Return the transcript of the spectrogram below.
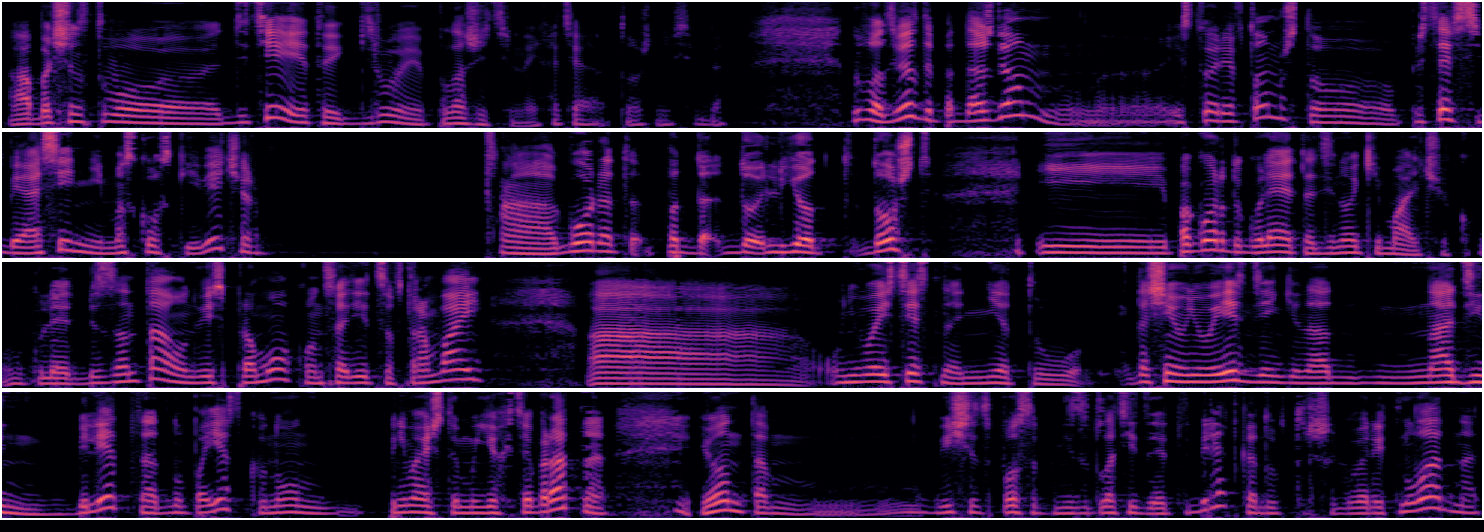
а большинство детей это герои положительные, хотя тоже не всегда. Ну вот, «Звезды под дождем» э, история в том, что представь себе осенний московский вечер, а, город под, до, льет дождь, и по городу гуляет одинокий мальчик. Он гуляет без зонта, он весь промок, он садится в трамвай. А, у него, естественно, нету... Точнее, у него есть деньги на, на один билет, на одну поездку, но он понимает, что ему ехать обратно, и он там ищет способ не заплатить за этот билет. Кондукторша говорит, ну ладно,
